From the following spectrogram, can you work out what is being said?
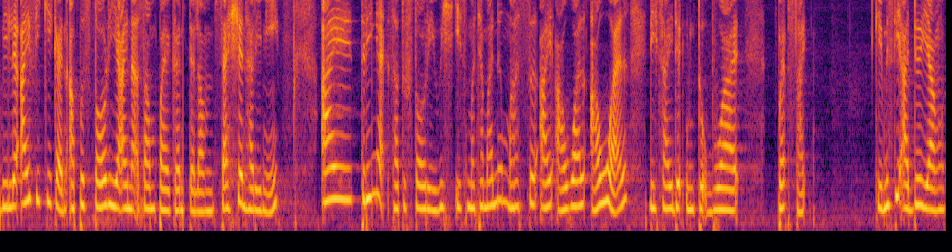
bila I fikirkan apa story yang I nak sampaikan dalam session hari ni, I teringat satu story which is macam mana masa I awal-awal decided untuk buat website. Okay, mesti ada yang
